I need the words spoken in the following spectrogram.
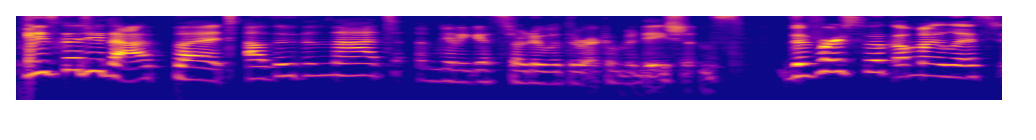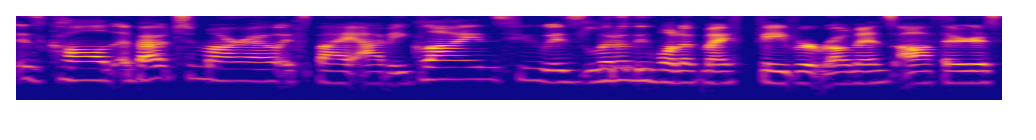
please go do that. But other than that, I'm going to get started with the recommendations. The first book on my list is called About Tomorrow. It's by Abby Glines, who is literally one of my favorite romance authors.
